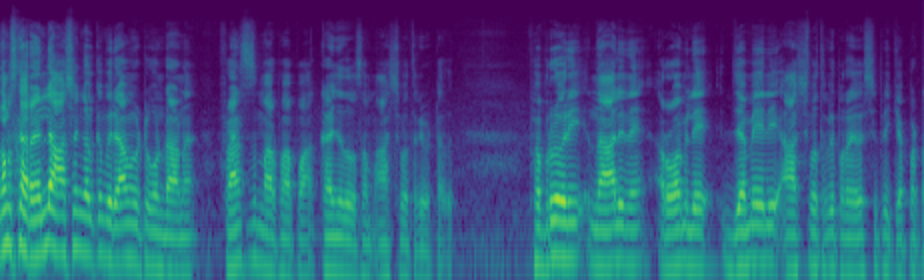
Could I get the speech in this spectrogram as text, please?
നമസ്കാരം. എല്ലാ ആശങ്കൾക്കും വിരാമം ഇട്ടുകൊണ്ടാണ് ഫ്രാൻസിസ് മാർപ്പാപ്പ കഴിഞ്ഞ ദിവസം ആശുപത്രി വിട്ടത്. ഫെബ്രുവരി നാലിന് റോമിലെ ജമേലി ആശുപത്രിയിൽ പ്രവേശിപ്പിക്കപ്പെട്ട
